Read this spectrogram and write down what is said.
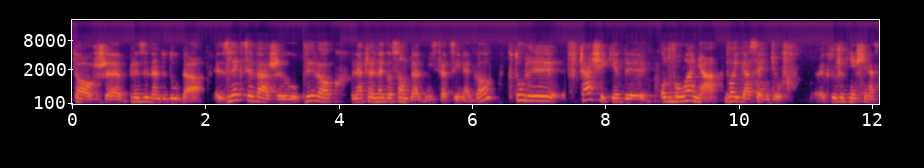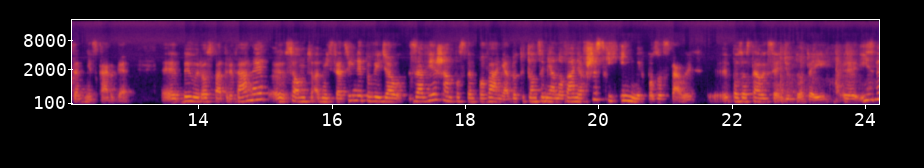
to, że prezydent Duda zlekceważył wyrok Naczelnego Sądu Administracyjnego, który w czasie, kiedy odwołania dwojga sędziów, którzy wnieśli następnie skargę, E, były rozpatrywane. E, sąd administracyjny powiedział: Zawieszam postępowania dotyczące mianowania wszystkich innych pozostałych, e, pozostałych sędziów do tej izby.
